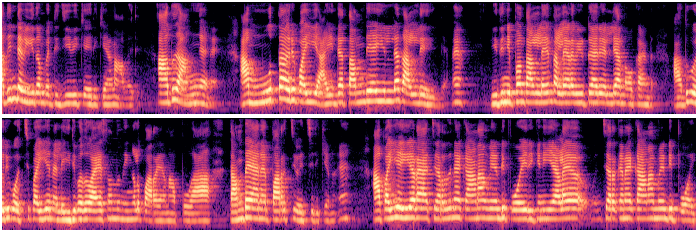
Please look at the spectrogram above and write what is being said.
അതിന്റെ വീതം പറ്റി ജീവിക്കാതിരിക്കുകയാണ് അവർ അത് അങ്ങനെ. ആ മൂത്ത ഒരു പയ്യ അതിന്റെ തന്തയില്ല തള്ളയില്ല. ഏ? ഇതിനിപ്പം തള്ളയും തള്ളയുടെ വീട്ടുകാരും എല്ലാം നോക്കാണ്ട്. അതും ഒരു കൊച്ചു പയ്യനല്ലേ ഇരുപത് വയസ്സെന്ന് നിങ്ങൾ പറയണം അപ്പോൾ ആ തന്തയാനെ പറിച്ചു വെച്ചിരിക്കണം. ഏ? ആ പയ്യ ഈയിടെ ആ ചെറുതിനെ കാണാൻ വേണ്ടി പോയിരിക്കണം. ഈ ഇളയ ചെറുക്കനെ കാണാൻ വേണ്ടി പോയി.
